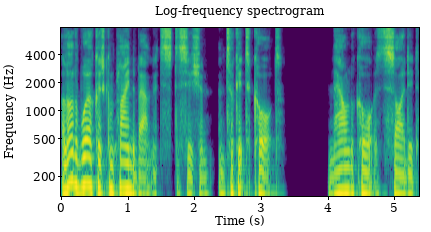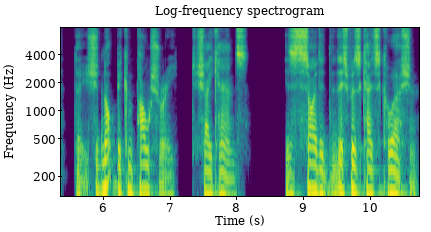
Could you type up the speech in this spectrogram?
A lot of workers complained about this decision and took it to court. Now the court has decided that it should not be compulsory to shake hands. It has decided that this was a case of coercion.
